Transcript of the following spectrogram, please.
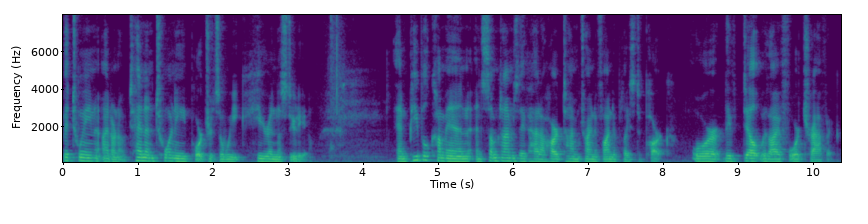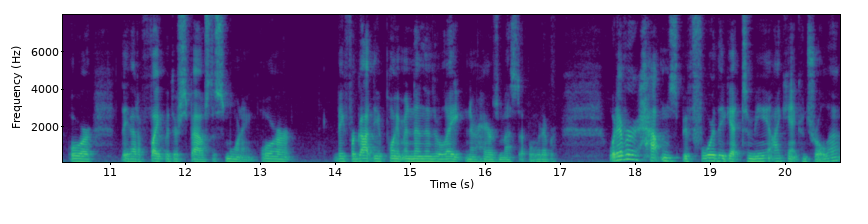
between i don't know 10 and 20 portraits a week here in the studio. And people come in and sometimes they've had a hard time trying to find a place to park or they've dealt with I-4 traffic or they've had a fight with their spouse this morning or they forgot the appointment and then they're late and their hair's messed up or whatever whatever happens before they get to me i can't control that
